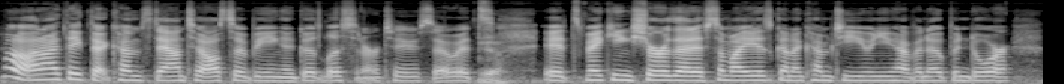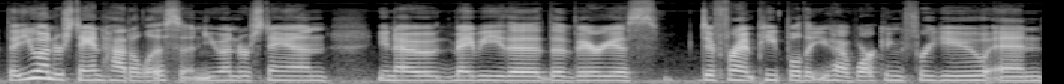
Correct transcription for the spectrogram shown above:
Well and i think that comes down to also being a good listener too. So it's Yeah. it's making sure that if somebody is going to come to you and you have an open door that you understand how to listen. You understand you know maybe the the various different people that you have working for you and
